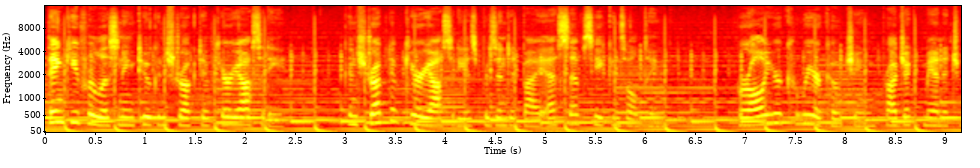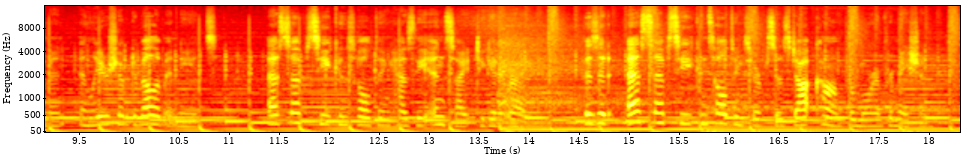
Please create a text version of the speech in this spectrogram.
Thank you for listening to Constructive Curiosity. Constructive Curiosity is presented by SFC Consulting. For all your career coaching, project management, and leadership development needs, SFC Consulting has the insight to get it right. Visit sfcconsultingservices.com for more information.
